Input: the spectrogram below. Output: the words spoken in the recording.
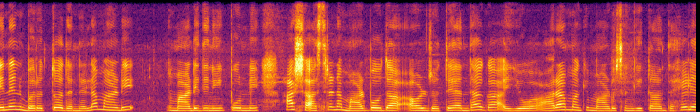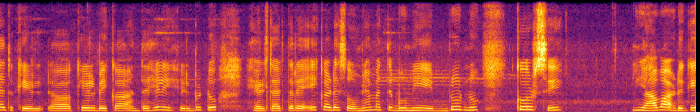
ಏನೇನು ಬರುತ್ತೋ ಅದನ್ನೆಲ್ಲ ಮಾಡಿ, ಮಾಡಿದ್ದೀನಿ ಪೂರ್ಣಿ. ಆ ಶಾಸ್ತ್ರನ ಮಾಡ್ಬೋದಾ ಅವಳ ಜೊತೆ ಅಂದಾಗ, ಅಯ್ಯೋ, ಆರಾಮಾಗಿ ಮಾಡು ಸಂಗೀತ ಅಂತ ಹೇಳಿ ಅದು ಕೇಳ್ ಕೇಳಬೇಕಾ ಅಂತ ಹೇಳಿ ಹೇಳಿಬಿಟ್ಟು ಹೇಳ್ತಾ ಇರ್ತಾರೆ. ಈ ಕಡೆ ಸೌಮ್ಯ ಮತ್ತು ಭೂಮಿ ಇಬ್ಬರೂ ಕೂರಿಸಿ ಯಾವ ಅಡುಗೆ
